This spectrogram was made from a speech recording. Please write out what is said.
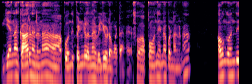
ஏன்னா காரணம் என்னன்னா அப்போ வந்து பெண்கள் எல்லாம் வெளியிட மாட்டாங்க. ஸோ அப்போ வந்து என்ன பண்ணாங்கன்னா அவங்க வந்து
